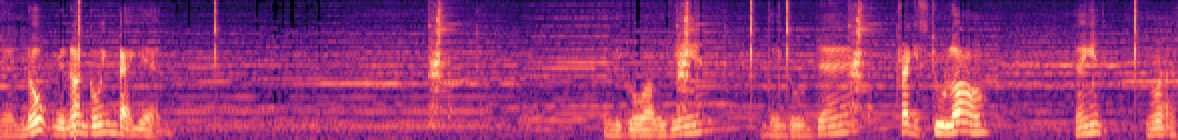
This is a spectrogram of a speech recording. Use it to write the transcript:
Yeah, nope, we're not going back yet. Then we go up again. Then go there. Track is too long. Dang it. You know what?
